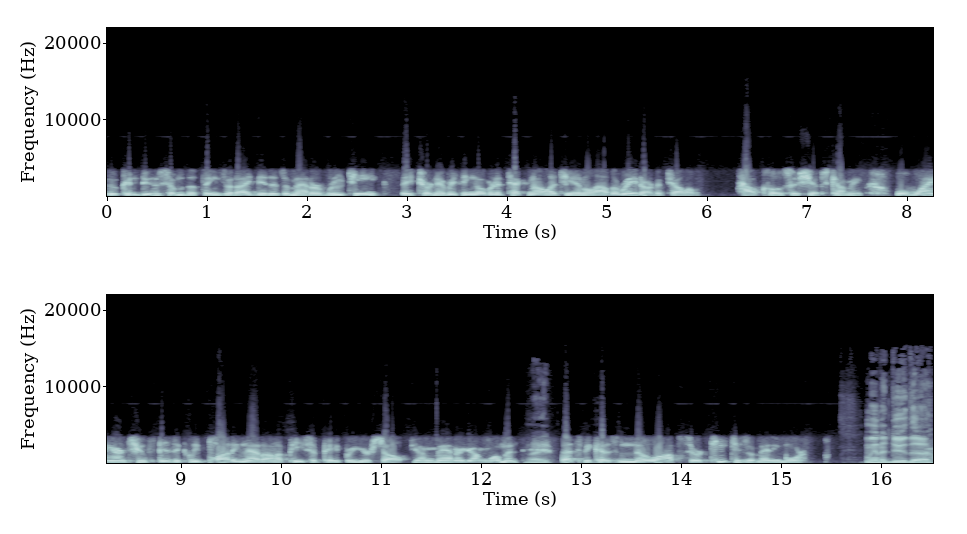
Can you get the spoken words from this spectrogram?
who can do some of the things that I did as a matter of routine. They turn everything over to technology and allow the radar to tell them how close a ship's coming. Well, why aren't you physically plotting that on a piece of paper yourself, young man or young woman? Right. That's because no officer teaches them anymore. I'm going to do the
